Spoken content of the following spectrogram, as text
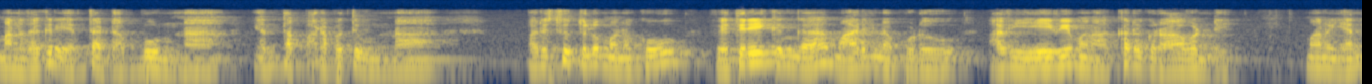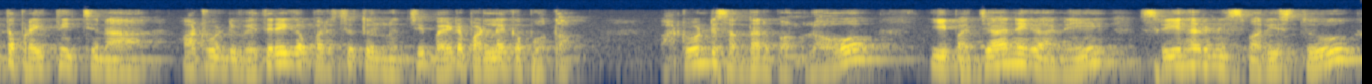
మన దగ్గర ఎంత డబ్బు ఉన్నా ఎంత పరపతి ఉన్నా పరిస్థితులు మనకు వ్యతిరేకంగా మారినప్పుడు అవి ఏవి మన అక్కరకు రావండి. మనం ఎంత ప్రయత్నించినా అటువంటి వ్యతిరేక పరిస్థితుల నుంచి బయటపడలేకపోతాం. అటువంటి సందర్భంలో ఈ పద్యాన్ని కానీ శ్రీహరిని స్మరిస్తూ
